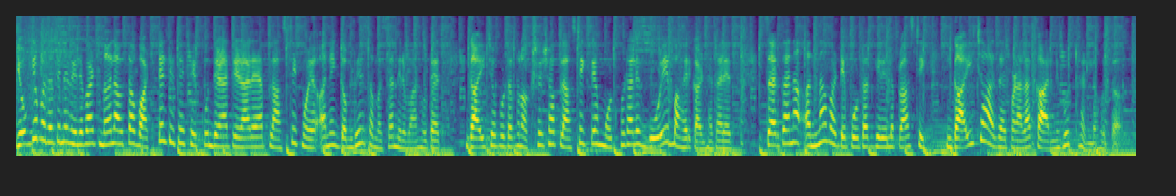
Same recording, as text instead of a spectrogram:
योग्य पद्धतीने विल्हेवाट न लावता वाटेल तिथे फेकून देण्यात येणाऱ्या या प्लास्टिकमुळे अनेक गंभीर समस्या निर्माण होत आहेत. गायीच्या पोटातून अक्षरशः प्लास्टिकचे मोठमोठाले गोळे बाहेर काढण्यात आले आहेत चरताना अन्नावाटे पोटात गेलेलं प्लास्टिक गायीच्या आजारपणाला कारणीभूत ठरलं होतं.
